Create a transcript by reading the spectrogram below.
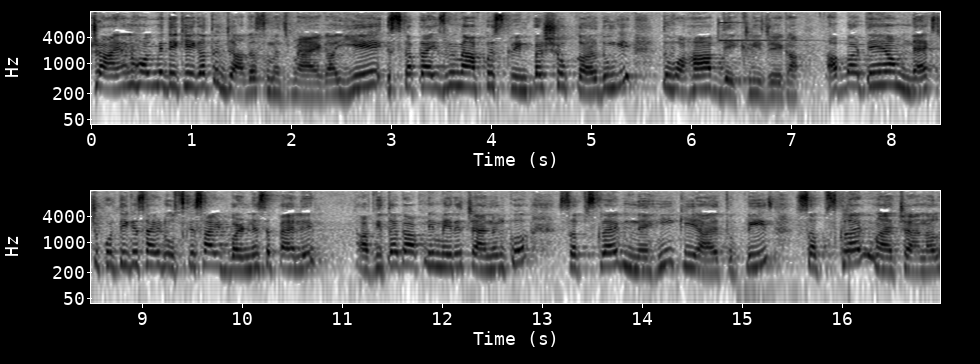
ट्रायन हॉल में देखिएगा तो ज़्यादा समझ में आएगा। ये इसका प्राइस भी मैं आपको स्क्रीन पर शो कर दूँगी तो वहाँ आप देख लीजिएगा। अब बढ़ते हैं हम नेक्स्ट कुर्ती के साइड उसके साइड बढ़ने से पहले अभी तक आपने मेरे चैनल को सब्सक्राइब नहीं किया है तो please subscribe my channel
